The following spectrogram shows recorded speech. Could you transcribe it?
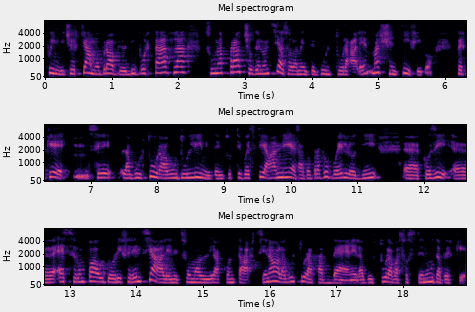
quindi cerchiamo proprio di portarla su un approccio che non sia solamente culturale, ma scientifico, perché mh, se la cultura ha avuto un limite in tutti questi anni è stato proprio quello di eh, così eh, essere un po' autoreferenziale nel suo modo di raccontarsi, no? La cultura fa bene, la cultura va sostenuta perché?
